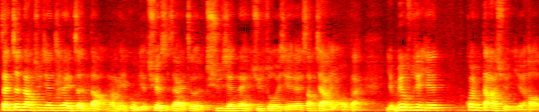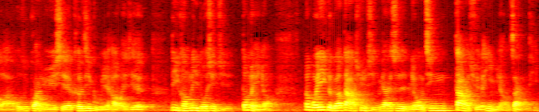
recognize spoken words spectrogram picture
在震荡区间之内震荡，那美股也确实在这个区间内去做一些上下摇摆，也没有出现一些关于大选也好啦，或是关于一些科技股也好的一些利空利多信息都没有。那唯一一个比较大的讯息应该是牛津大学的疫苗暂停，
